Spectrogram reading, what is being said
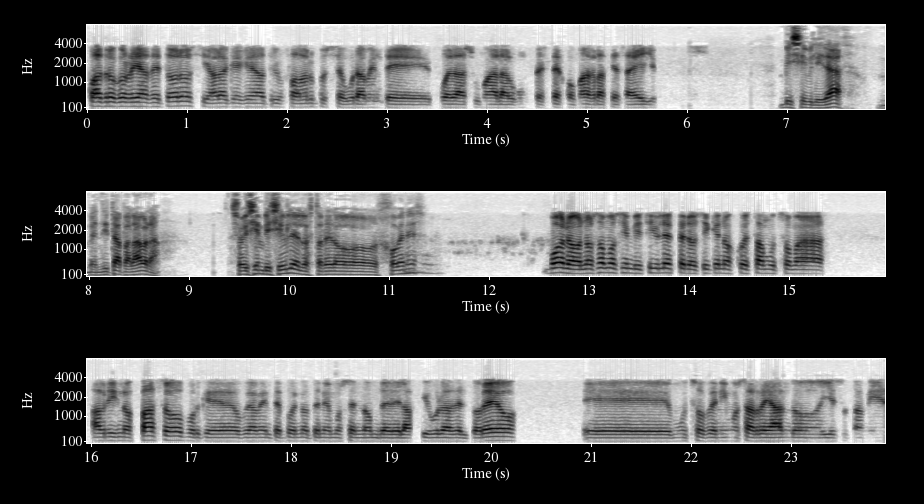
cuatro corridas de toros y ahora que queda triunfador, pues, seguramente pueda sumar algún festejo más gracias a ello. Visibilidad, bendita palabra. ¿Sois invisibles los toreros jóvenes? Bueno, no somos invisibles, pero sí que nos cuesta mucho más abrirnos paso porque obviamente pues no tenemos el nombre de las figuras del toreo. Eh, muchos venimos arreando y eso también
